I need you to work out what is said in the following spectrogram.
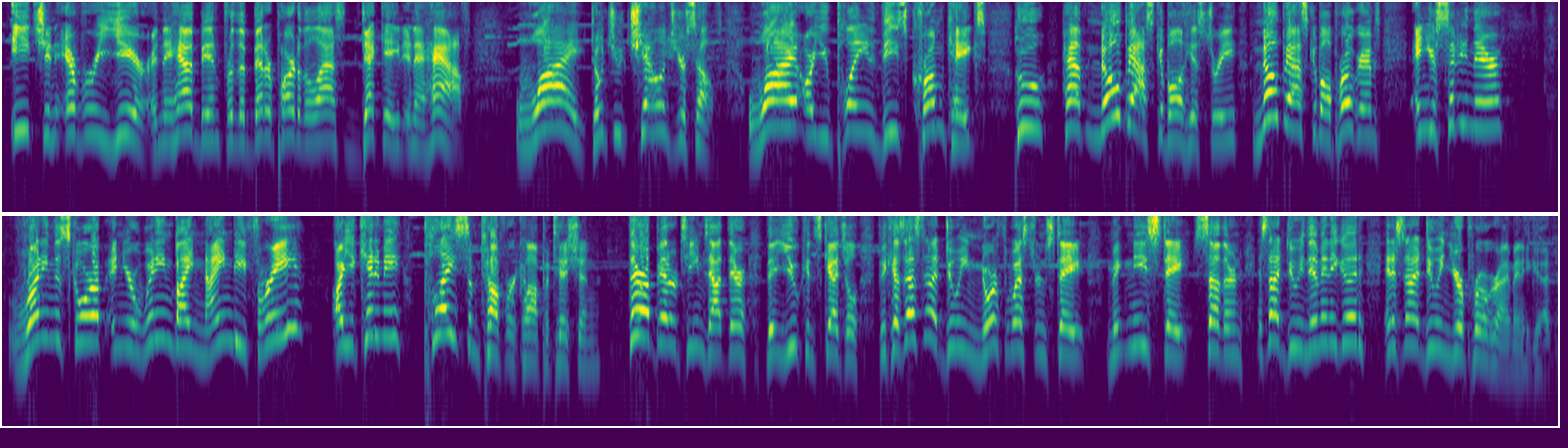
each and every year, and they have been for the better part of the last decade and a half. Why don't you challenge yourselves? Why are you playing these crumb cakes who have no basketball history, no basketball programs, and you're sitting there running the score up and you're winning by 93? Are you kidding me? Play some tougher competition. There are better teams out there that you can schedule because that's not doing Northwestern State, McNeese State, Southern. It's not doing them any good, and it's not doing your program any good.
